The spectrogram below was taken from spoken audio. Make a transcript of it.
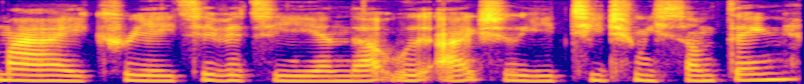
my creativity and that would actually teach me something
